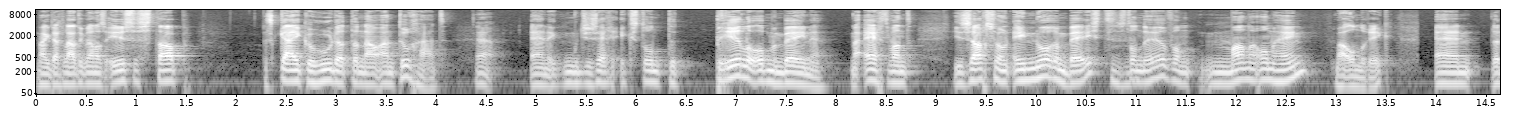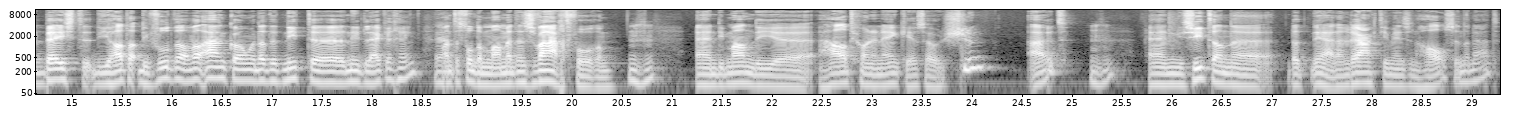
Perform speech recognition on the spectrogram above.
Maar ik dacht, laat ik dan als eerste stap eens kijken hoe dat er nou aan toe gaat. Ja. En ik moet je zeggen, ik stond te trillen op mijn benen. Maar echt, want je zag zo'n enorm beest. Er Mhm. stonden heel veel mannen omheen, waaronder ik. En dat beest, die, had, die voelde al wel aankomen dat het niet, eh, niet lekker ging. Ja. Want er stond een man met een zwaard voor hem. Mhm. En die man die eh, haalt gewoon in één keer zo slung uit. Mhm. En je ziet dan, eh, dat, ja, dan raakt hij hem in zijn hals inderdaad.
